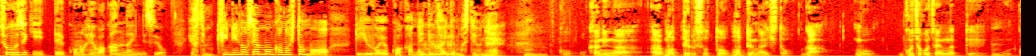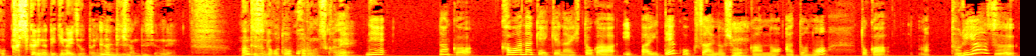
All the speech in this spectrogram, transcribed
正直言ってこの辺わかんないんですよ。いやでも金利の専門家の人も理由はよくわかんないって書いてましたよねね。うんこうお金があ持ってる人と持ってない人がもうごちゃごちゃになって、こう貸し借りができない状態になってきたんですよね、なんでそんなこと起こるんですかね？ね。なんか買わなきゃいけない人がいっぱいいて国債の償還の後の、とか、まあ、とりあえず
